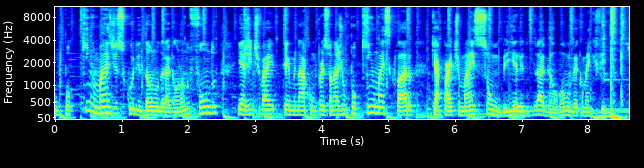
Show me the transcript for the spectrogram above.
um pouquinho mais de escuridão no dragão lá no fundo e a gente vai terminar com um personagem um pouquinho mais claro, que é a parte mais sombria ali do dragão. Vamos ver como é que fica.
